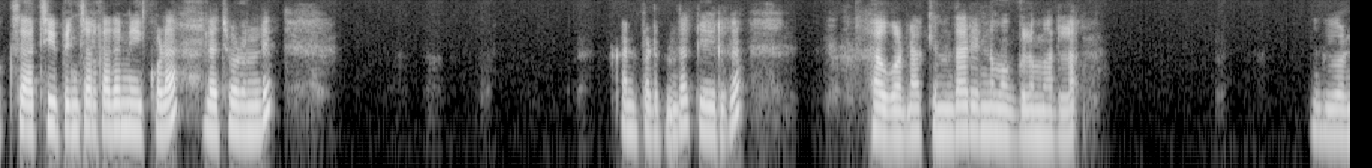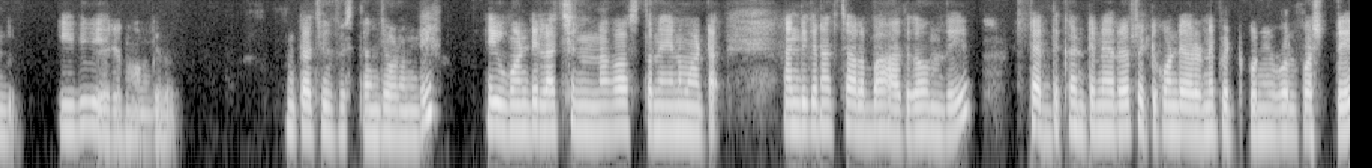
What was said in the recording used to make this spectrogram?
ఒకసారి చూపించాలి కదా మీకు కూడా. ఇలా చూడండి. కనపడుతుందా క్లియర్గా? అవ్వండి కింద రెండు మొగ్గులు మరలా. ఇదిగోండి ఇది వేరే మొగ్గలు ఇంకా చూపిస్తాను చూడండి. ఇవ్వండి ఇలా చిన్నగా వస్తున్నాయి అనమాట అందుకే నాకు చాలా బాధగా ఉంది. పెద్ద కంటైనర్ పెట్టుకోండి ఎవరైనా పెట్టుకునే వాళ్ళు ఫస్టే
